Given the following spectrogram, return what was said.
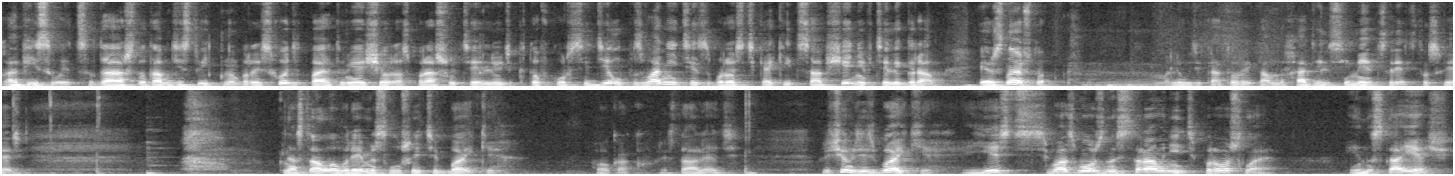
описывается, да, что там действительно происходит, поэтому я еще раз прошу те люди, кто в курсе дела, позвоните, сбросьте какие-то сообщения в Телеграм. Я же знаю, что люди, которые там находились, имеют средства связи. Настало время, слушайте байки. О как, представляете? Причем здесь байки? Есть возможность сравнить прошлое и настоящее.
